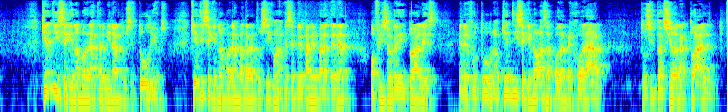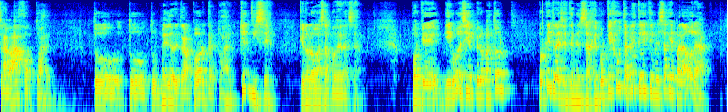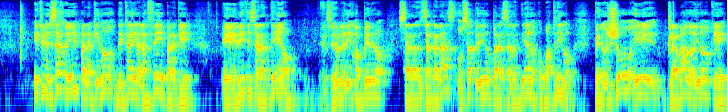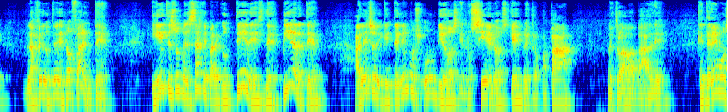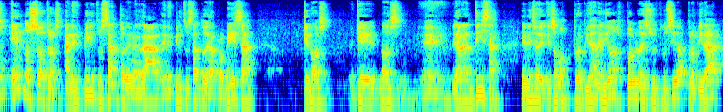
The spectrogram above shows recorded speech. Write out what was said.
¿Quién dice que no podrás terminar tus estudios? ¿Quién dice que no podrás mandar a tus hijos a que se preparen para tener oficios redituales en el futuro. ¿Quién dice que no vas a poder mejorar tu situación actual, tu trabajo actual, tu, tu, medio de transporte actual? ¿Quién dice que no lo vas a poder hacer? Porque, y vos decís, pero pastor, ¿por qué traes este mensaje? Porque justamente este mensaje es para ahora. Este mensaje es para que no decaiga la fe, para que eh, en este zarandeo, el Señor le dijo a Pedro, Satanás os ha pedido para zarandearos como a trigo, pero yo he clamado a Dios que la fe de ustedes no falte. Y este es un mensaje para que ustedes despierten al hecho de que tenemos un Dios en los cielos, que es nuestro papá, nuestro Abba Padre, que tenemos en nosotros al Espíritu Santo de verdad, el Espíritu Santo de la promesa, que nos, que nos eh, garantiza el hecho de que somos propiedad de Dios, pueblo de su exclusiva propiedad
